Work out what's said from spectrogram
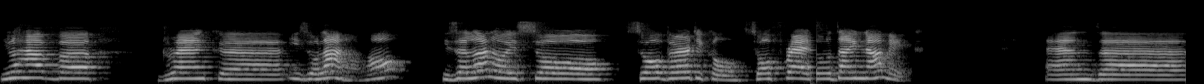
you have uh, drank uh, Isolano, no? Isolano is so, so vertical, so fresh, so dynamic. And uh,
